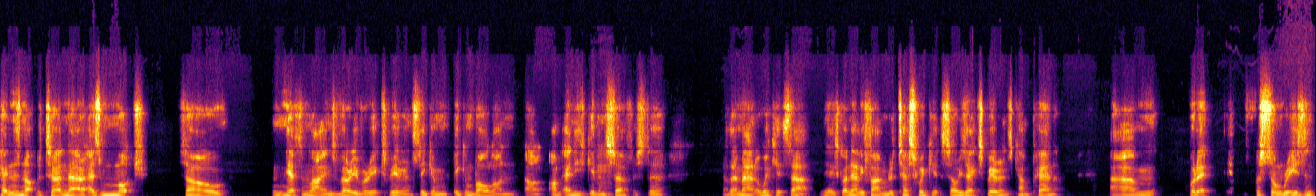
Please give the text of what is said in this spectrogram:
tends not to turn there as much. So Nathan Lyon's very, very experienced. He can he can bowl on uh, on any given mm. surface. The the amount of wickets that yeah, he's got nearly 500 Test wickets, so he's an experienced campaigner. Um, but it, for some reason,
